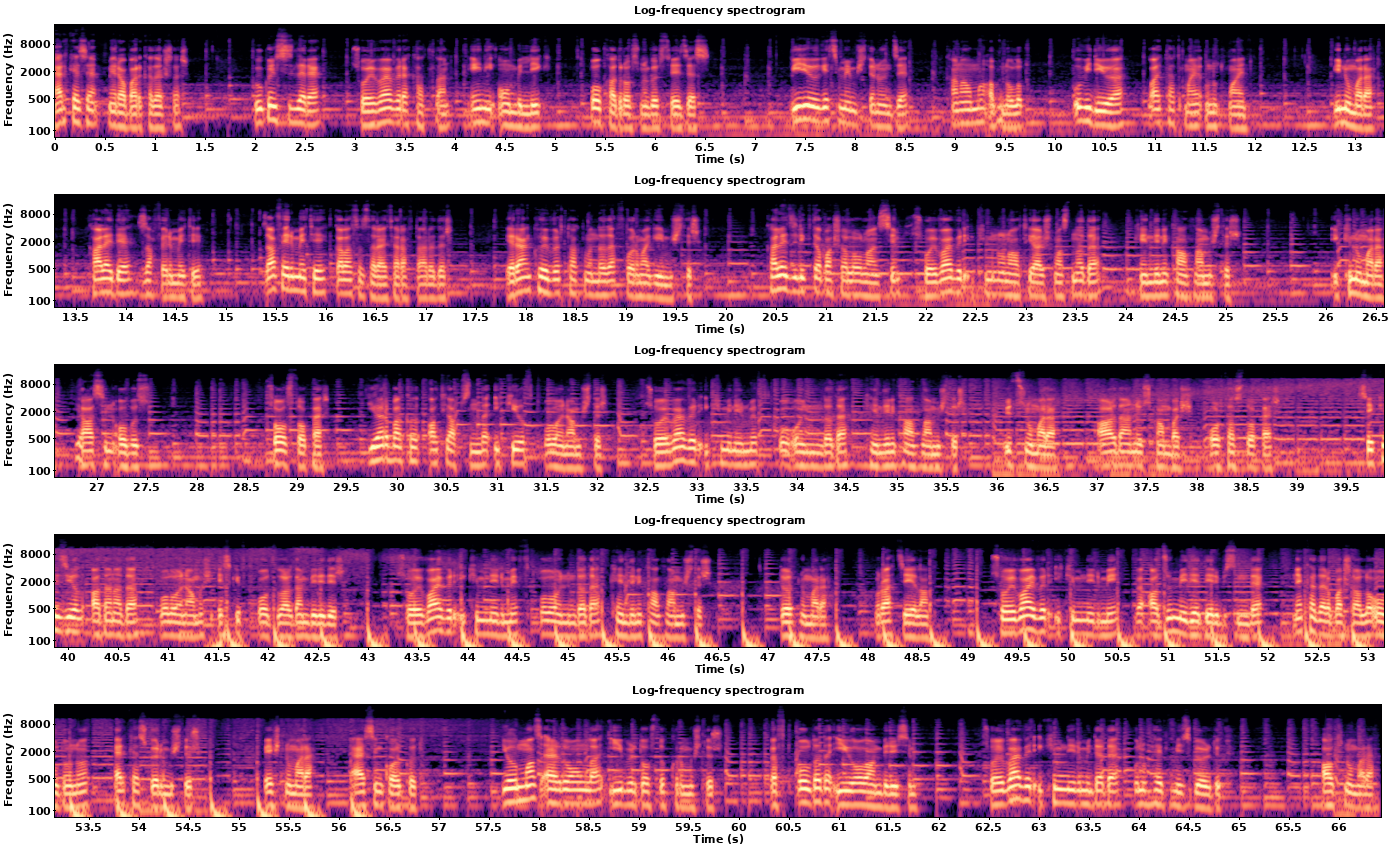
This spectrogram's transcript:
Herkese merhaba arkadaşlar. Bugün sizlere Survivor'a katılan en iyi 11'lik futbol kadrosunu göstereceğiz. Videoya geçmemişten önce kanalıma abone olup bu videoya like atmayı unutmayın. 1 numara Kalede Zafer Meti Zafer Meti Galatasaray taraftarıdır. Eren Köyver takımında da forma giymiştir. Kalecilikte başarılı olan isim Survivor 2016 yarışmasında da kendini kanıtlamıştır. 2 numara Yasin Obuz Sol stoper. Diyarbakır altyapısında 2 yıl futbol oynamıştır. Survivor 2020 futbol oyununda da kendini kanıtlamıştır. 3 numara Ardahan Özkanbaş, orta stoper. 8 yıl Adana'da futbol oynamış eski futbolculardan biridir. Survivor 2020 futbol oyununda da kendini kanıtlamıştır. 4 numara Murat Ceylan. Survivor 2020 ve Acun Medya derbisinde ne kadar başarılı olduğunu herkes görmüştür. 5 numara Ersin Korkut. Yılmaz Erdoğan'la iyi bir dostluk kurmuştur ve futbolda da iyi olan bir isim. Survivor 2020'de de bunu hepimiz gördük. 6 numara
